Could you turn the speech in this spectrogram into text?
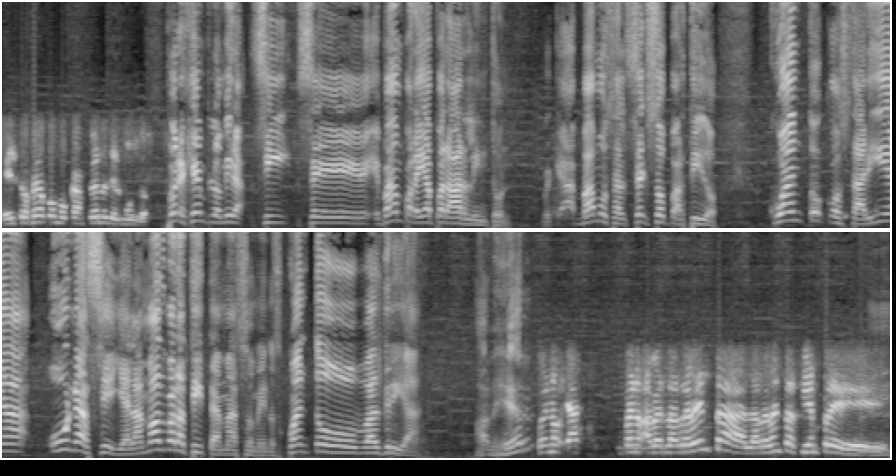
el trofeo como campeones del mundo. Por ejemplo, mira, si se van para allá, para Arlington, vamos al sexto partido, ¿cuánto costaría una silla? La más baratita, más o menos. ¿Cuánto valdría? A ver. Bueno, ya- bueno, a ver, la reventa, la reventa siempre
